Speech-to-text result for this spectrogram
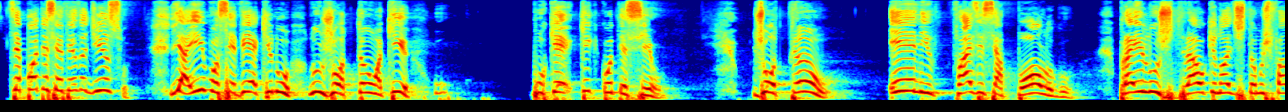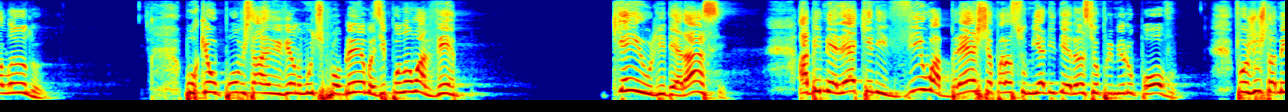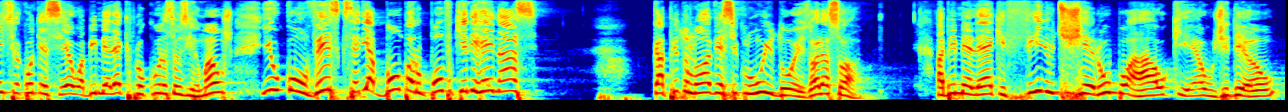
Você pode ter certeza disso. E aí você vê aqui no, no Jotão aqui, porque o que, que aconteceu? Jotão, ele faz esse apólogo para ilustrar o que nós estamos falando. Porque o povo estava vivendo muitos problemas e por não haver quem o liderasse, Abimeleque ele viu a brecha para assumir a liderança e oprimir o povo. Foi justamente isso que aconteceu. Abimeleque procura seus irmãos e o convence que seria bom para o povo que ele reinasse capítulo 9, versículo 1 e 2, olha só. Abimeleque, filho de Jeruboal, que é o Gideão,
